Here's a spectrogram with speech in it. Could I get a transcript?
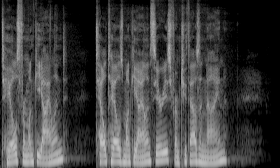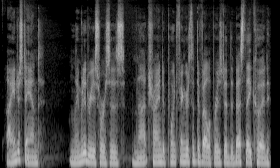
Tales from Monkey Island, Telltale's Monkey Island series from 2009. I understand limited resources. Not trying to point fingers at developers. Did the best they could.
